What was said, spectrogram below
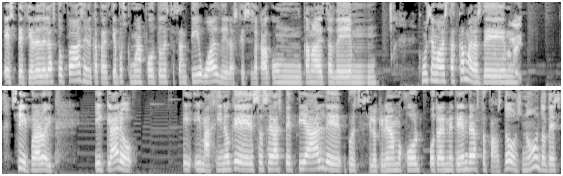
especial de of Us en el que aparecía pues como una foto de estas antiguas, de las que se sacaba con cámara de estas de, em, ¿cómo se llamaban estas cámaras? De, Polaroid. sí, Polaroid. Y claro, imagino que eso será especial de, pues si lo quieren a lo mejor otra vez meter en The Last of Us 2, ¿no? Entonces,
